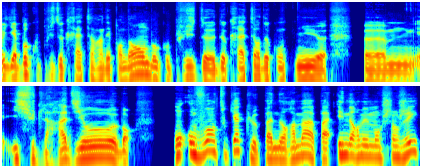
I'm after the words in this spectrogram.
il y a beaucoup plus de créateurs indépendants, beaucoup plus de, créateurs de contenu issus de la radio. On, voit en tout cas que le panorama a pas énormément changé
